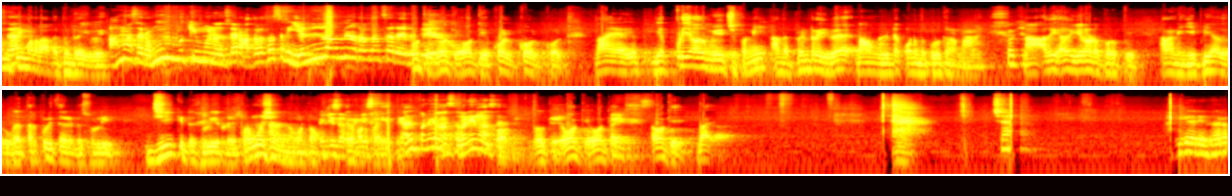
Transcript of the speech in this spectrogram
முக்கியமானதா அந்த பென் டிரைவ் ஆமா சார் ரொம்ப முக்கியமானது சார். அதில் தான் சார் எல்லாமே அதில் தான் சார் ஓகே இருக்கு. Okay okay goal goal goal. நான் எப்- எப்படியாவது முயற்சி பண்ணி அந்த பென் டிரைவை நான் உங்ககிட்ட கொண்டு வந்து கொடுக்குறேன் நான். அது அது என்னோட பொறுப்பு. ஆனா நீங்க எப்படியாவது உங்க தற்கொலை கிட்ட சொல்லி ஜி கிட்ட சொல்லி என்னுடைய ப்ரொமோஷனுங்க மட்டும் அது பண்ணிடலாம் சார் பண்ணிடலாம் sir okay okay okay okay bye அதிகாரி வேற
